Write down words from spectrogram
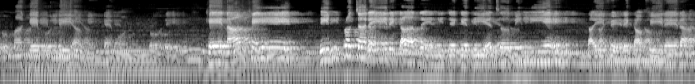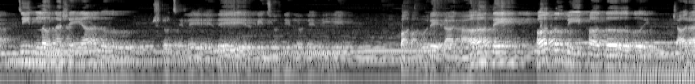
তোমাকে ভুলি আমি কেমন করে? খে না খে দিন প্রচারের কাজে নিজেকে দিয়েছ বিলিয়ে। তাই ফের কাফিরেরা চিনল না সে আলো। দুষ্ট ছেলেদের পিছু দিল পাথরের আঘাতে ক্ষত বিক্ষত হই সারা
